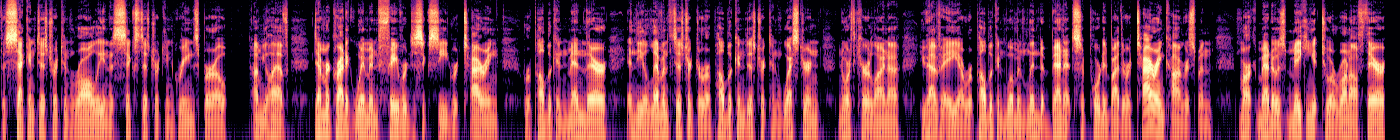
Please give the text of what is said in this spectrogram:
the second district in Raleigh and the sixth district in Greensboro. Um, you'll have Democratic women favored to succeed retiring Republican men there. In the 11th district, a Republican district in western North Carolina, you have a, a, Republican woman, Linda Bennett, supported by the retiring Congressman Mark Meadows, making it to a runoff there.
